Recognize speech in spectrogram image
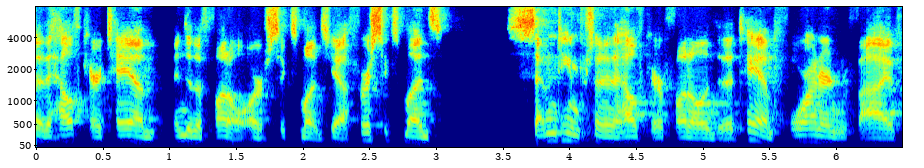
of the healthcare TAM into the funnel, or six months. Yeah, first six months, 17% of the healthcare funnel into the TAM, 405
